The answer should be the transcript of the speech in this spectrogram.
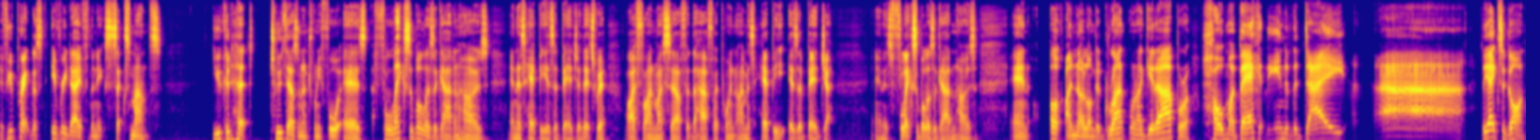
If you practiced every day for the next six months, you could hit 2024 as flexible as a garden hose and as happy as a badger. That's where I find myself at the halfway point. I'm as happy as a badger and as flexible as a garden hose. And look, I no longer grunt when I get up or hold my back at the end of the day. Ah, the aches are gone.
